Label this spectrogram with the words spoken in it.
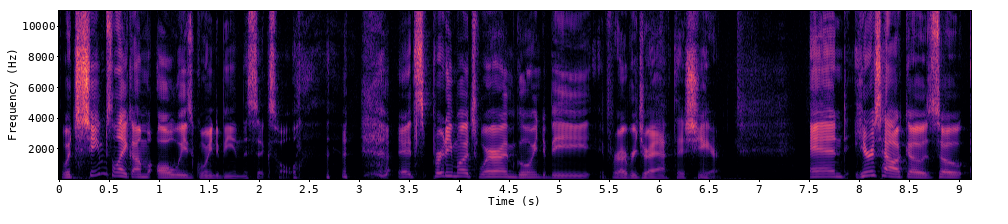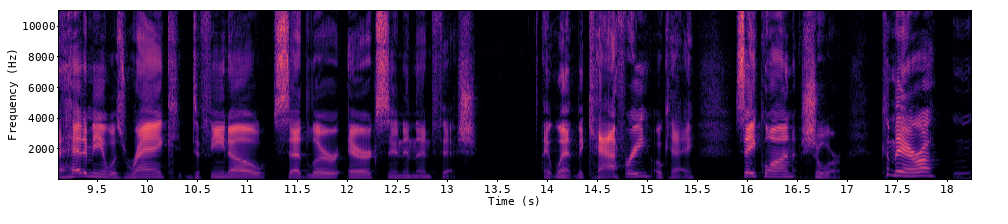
which seems like I'm always going to be in the six hole. it's pretty much where I'm going to be for every draft this year. And here's how it goes. So ahead of me it was Rank, Di Fino, Sedler, Erickson, and then Fish. It went McCaffrey, okay. Saquon, sure. Kamara, mm,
